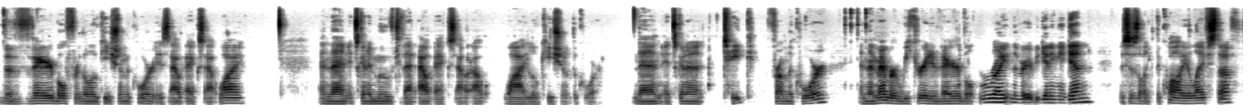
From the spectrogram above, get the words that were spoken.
the variable for the location of the core is out x, out y, and then it's going to move to that out x, out, out y location of the core. Then it's going to take from the core, and then remember, we created a variable right in the very beginning again. This is like the quality of life stuff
